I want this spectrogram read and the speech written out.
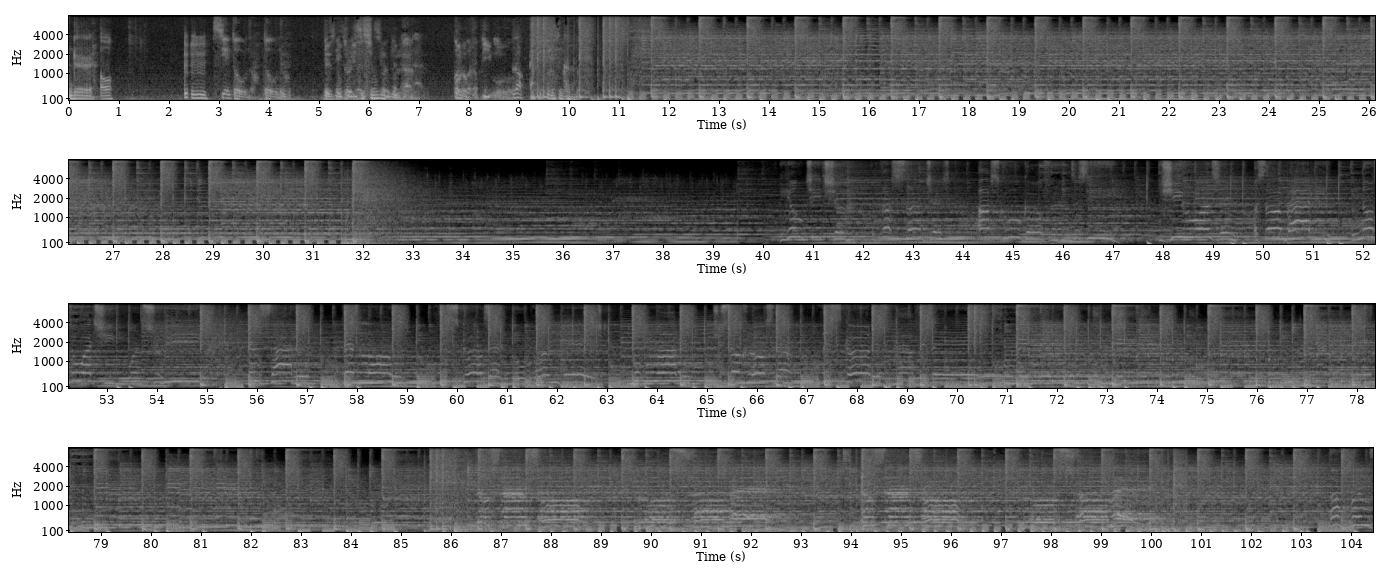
R O 101, 101. Desneutralización glandular. Colaborativo. Rock capítulo segundo. Teacher the subject of schoolgirl fantasy. She wants him so badly, and knows what she wants to be.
